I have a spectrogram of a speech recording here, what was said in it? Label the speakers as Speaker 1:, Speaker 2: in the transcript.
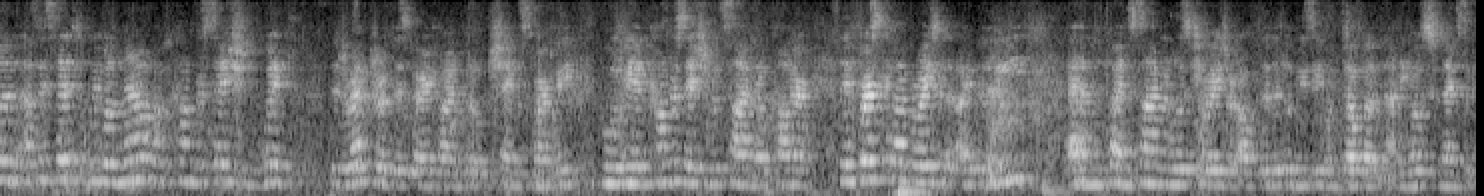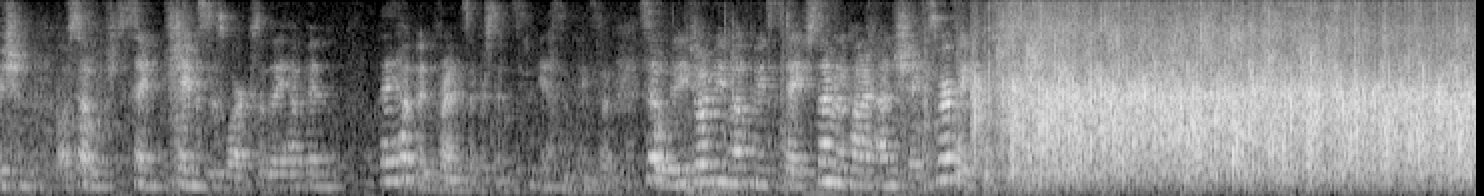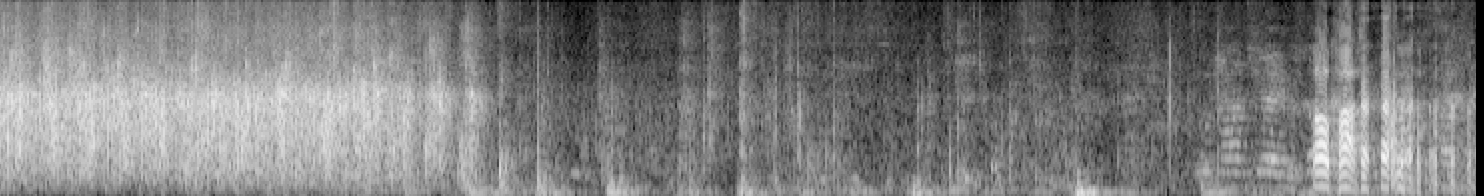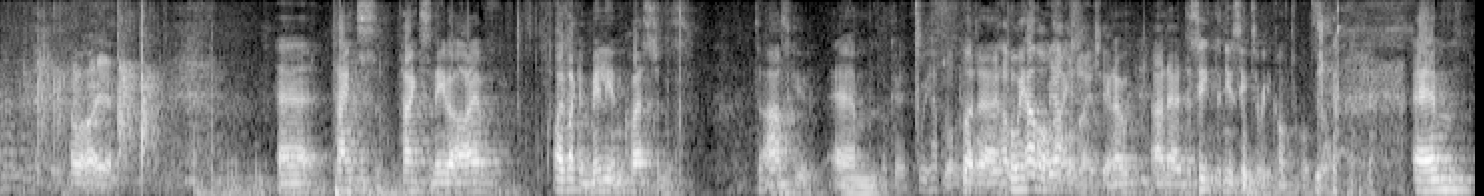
Speaker 1: gentlemen, as I said, we will now have a conversation with the director of this very fine film, Seamus Murphy, who will be in conversation with Simon O'Connor. They first collaborated, I believe, um, when Simon was curator of the Little Museum of Dublin, and he hosted an exhibition of some of Seamus's work. So they have been they have been friends ever since. Yes, I think so. So will you join me in welcoming to the stage Simon O'Connor and Seamus Murphy?
Speaker 2: Oh, Pat.
Speaker 3: How are you? Uh, thanks, thanks, Neva. I have, I have like a million questions to ask you. Um,
Speaker 4: okay,
Speaker 3: we have, but, uh, we have, but we have all we night, have all night yeah. you know. And uh, the seat, the new seats are really comfortable. So. um,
